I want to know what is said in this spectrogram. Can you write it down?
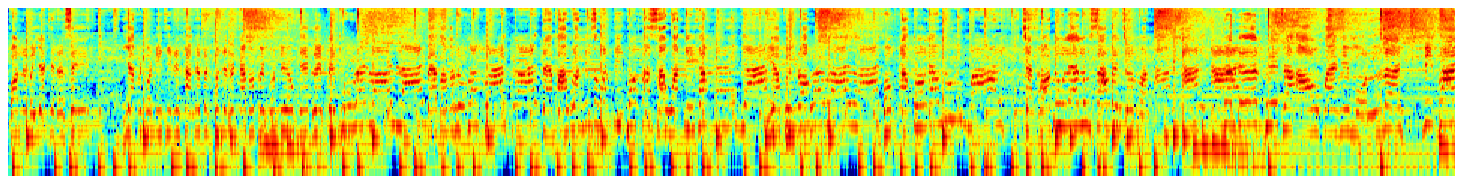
พอแล้วไม่อยากจะเดินเซอยากเป็นคนดีที่ได้ข้างกันแต่คนจะกลายมาเป็นคนที่โอเคเคยเป็นผู้ร้ายร้ายร้ายแบบบอกกันดูคล้ายคล้ายคล้ายแต่มาวันนี้สวัสดีพ่อตาสวัสดีครับแม่ยายอย่าเพึ่งร้องร้ายร้ายร้ายผมกลับตัว ไปให้หมดเลย มีพาย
